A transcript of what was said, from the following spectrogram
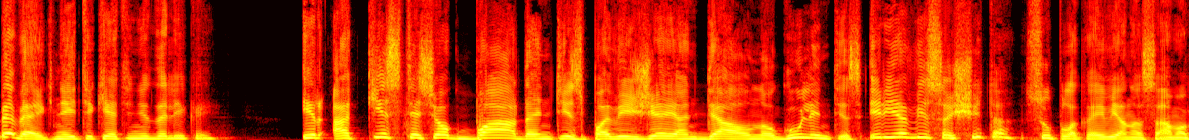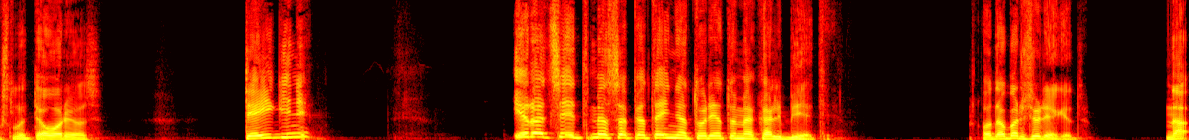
beveik neįtikėtini dalykai, ir akis tiesiog badantis pavyzdžiai ant delno gulintis, ir jie visą šitą suplaka į vieną samokslo teorijos teiginį, ir atseit mes apie tai neturėtume kalbėti. O dabar žiūrėkit. Na,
